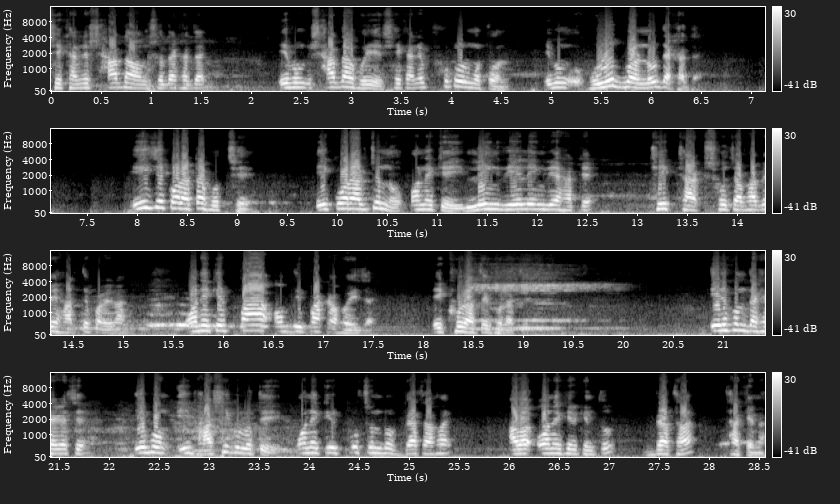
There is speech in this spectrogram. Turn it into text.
সেখানে সাদা অংশ দেখা যায় এবং সাদা হয়ে সেখানে ফুটোর মতন এবং হলুদ বর্ণও দেখা যায়। এই যে করাটা হচ্ছে, এই করার জন্য অনেকেই লেংড়িয়ে লেংড়িয়ে হাঁটে। ঠিকঠাক, সোজাভাবে হাঁটতে পারে না। অনেকের পা অবধি পাকা হয়ে যায়, এই খোরাতে খোরাতে এরকম দেখা গেছে এবং এই ভাসিগুলোতে অনেকের প্রচণ্ড ব্যথা হয়, আবার অনেকের কিন্তু ব্যথা থাকে না।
